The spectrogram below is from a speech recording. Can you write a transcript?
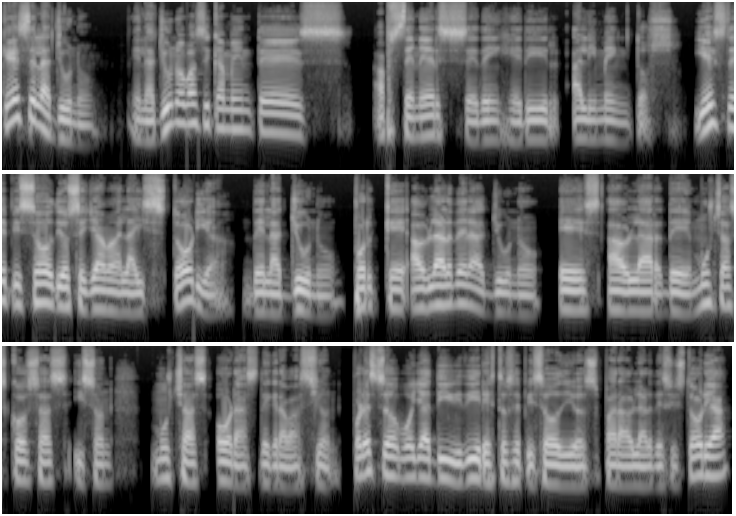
¿Qué es el ayuno? El ayuno básicamente es abstenerse de ingerir alimentos. Y este episodio se llama La historia del ayuno, porque hablar del ayuno es hablar de muchas cosas y son muchas horas de grabación. Por eso voy a dividir estos episodios para hablar de su historia,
